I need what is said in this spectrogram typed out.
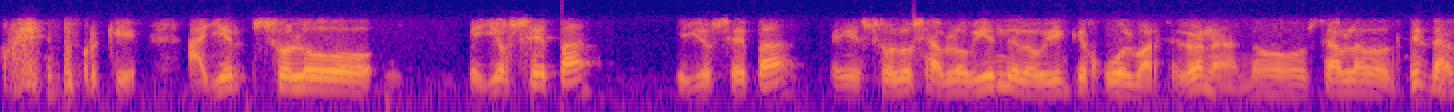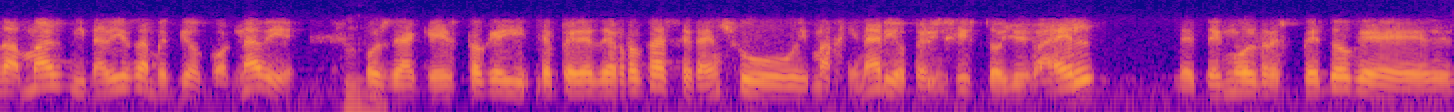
Porque ayer solo, que yo sepa, que yo sepa, eh, solo se habló bien de lo bien que jugó el Barcelona. No se ha hablado de nada más ni nadie se ha metido con nadie. O sea que esto que dice Pérez de Rozas será en su imaginario. Pero insisto, yo a él le tengo el respeto que,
